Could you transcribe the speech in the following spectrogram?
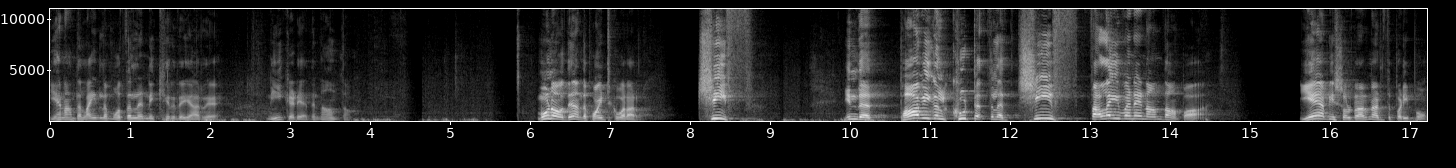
ஏன்னா அந்த லைனில் முதல்ல நிற்கிறது யாரு? நீ கிடையாது நான் தான். மூணாவது அந்த பாயிண்ட்க்கு வரார். சீஃப் இந்த பாவிகள் கூட்டத்தில் சீஃப் தலைவனே நான் தான்ப்பா ஏன் அப்படி சொல்றாருன்னு அடுத்து படிப்போம்.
